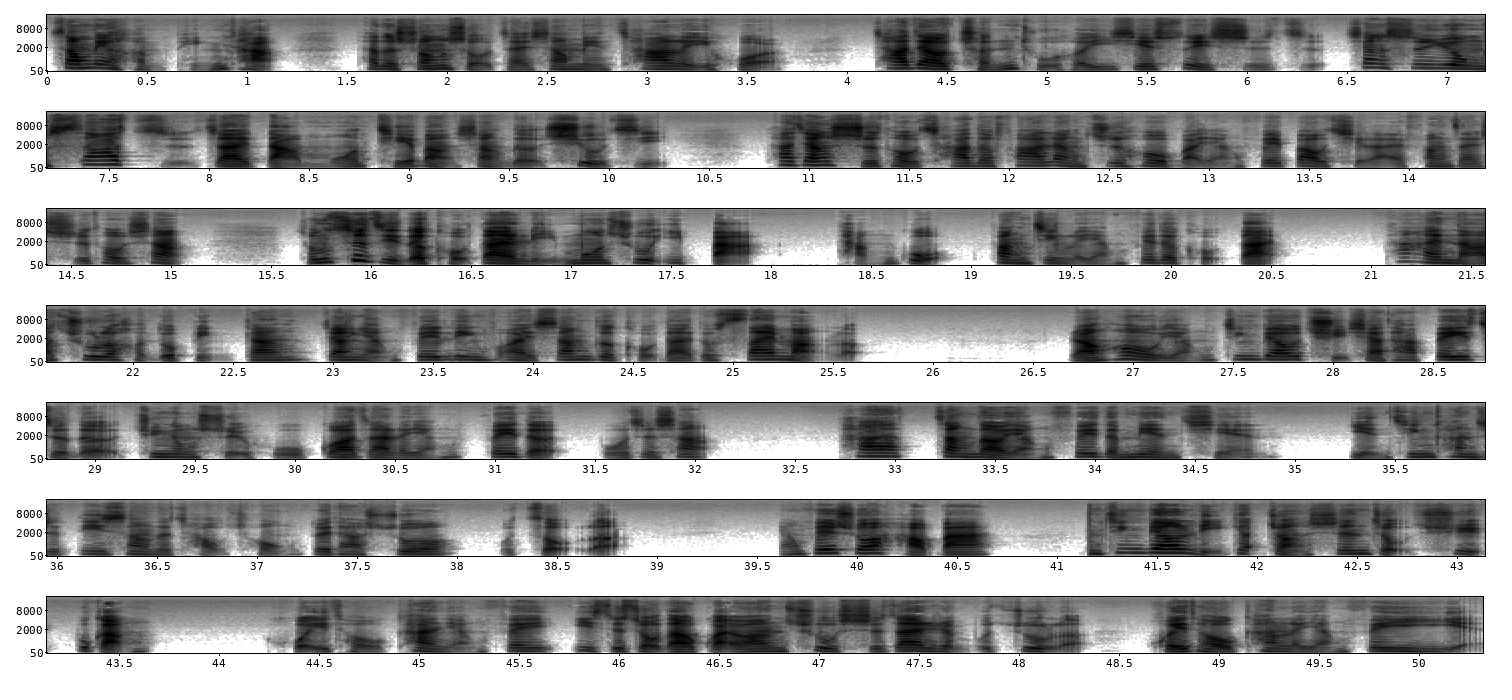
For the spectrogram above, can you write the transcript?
上面很平坦。他的双手在上面擦了一会儿，擦掉尘土和一些碎石子，像是用砂纸在打磨铁板上的锈迹。他将石头擦得发亮之后，把杨飞抱起来放在石头上，从自己的口袋里摸出一把糖果，放进了杨飞的口袋。他还拿出了很多饼干，将杨飞另外三个口袋都塞满了。然后杨金彪取下他背着的军用水壶，挂在了杨飞的脖子上。他站到杨飞的面前，眼睛看着地上的草丛，对他说：“我走了。”杨飞说：“好吧。”杨金彪离开，转身走去，不敢回头看杨飞，一直走到拐弯处，实在忍不住了，回头看了杨飞一眼，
